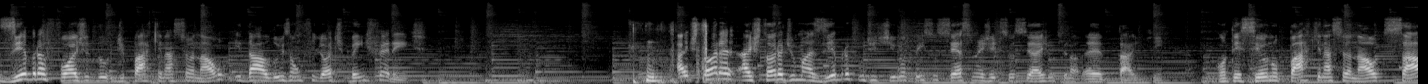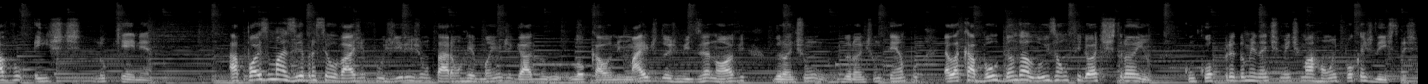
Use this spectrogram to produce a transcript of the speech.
Zebra foge do, de parque nacional e dá à luz a um filhote bem diferente. a, história, a história de uma zebra fugitiva fez sucesso nas redes sociais no final. É, tá, enfim. Aconteceu no Parque Nacional Tsavo East, no Quênia. Após uma zebra selvagem fugir e juntar um rebanho de gado local em maio de 2019, durante um, durante um tempo, ela acabou dando à luz a um filhote estranho, com corpo predominantemente marrom e poucas listras.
